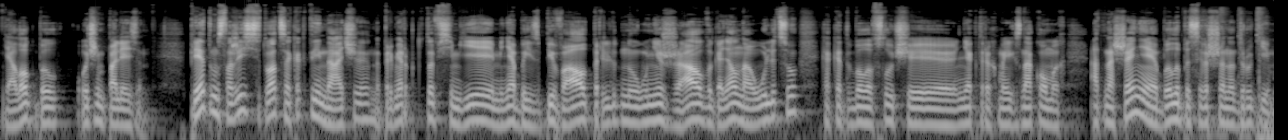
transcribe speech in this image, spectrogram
диалог был очень полезен. При этом сложилась ситуация как-то иначе. Например, кто-то в семье меня бы избивал, прилюдно унижал, выгонял на улицу, как это было в случае некоторых моих знакомых. Отношение было бы совершенно другим.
